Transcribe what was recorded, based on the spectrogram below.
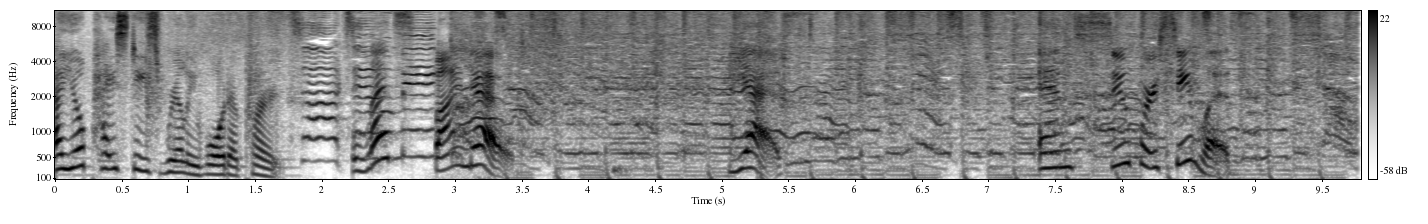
Are your pasties really waterproof? Let's find out. Yes. And super seamless.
